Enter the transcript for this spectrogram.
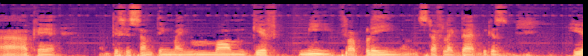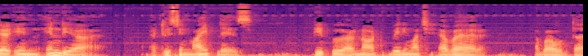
uh, okay, this is something my mom gave me for playing and stuff like that. Because here in India, at least in my place, people are not very much aware about the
